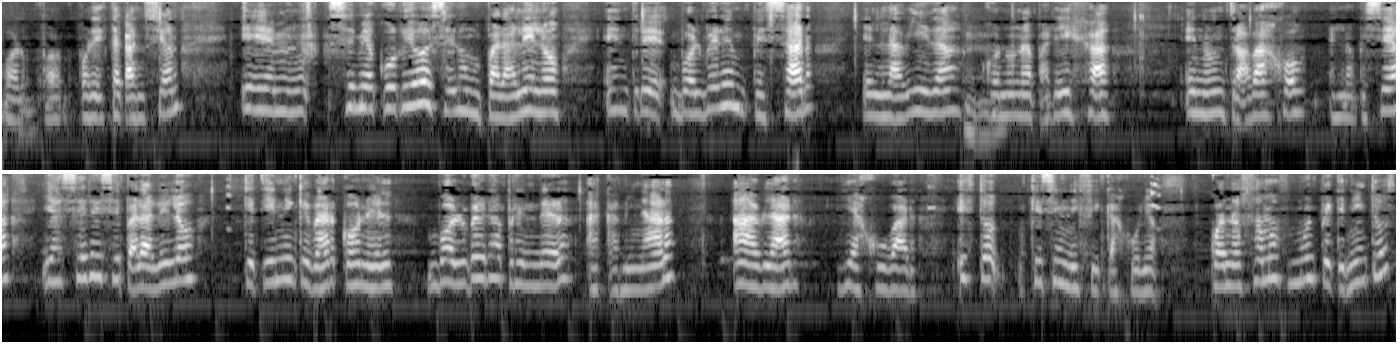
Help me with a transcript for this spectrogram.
por, por, por esta canción, eh, se me ocurrió hacer un paralelo entre volver a empezar en la vida, con una pareja, en un trabajo, en lo que sea, y hacer ese paralelo que tiene que ver con el volver a aprender a caminar, a hablar y a jugar. ¿Esto qué significa, Julio? Cuando somos muy pequeñitos,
